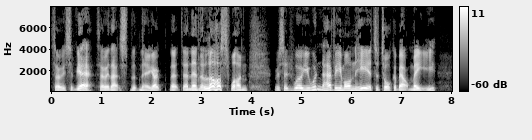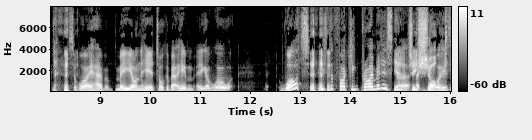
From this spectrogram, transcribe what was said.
So it's yeah. So that's there you go. And then the last one, we said, well, you wouldn't have him on here to talk about me, so why have me on here talk about him? And you go, well. What? He's the fucking prime minister. Yeah, she's shocked that his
